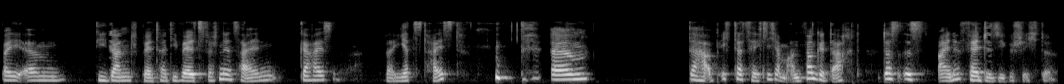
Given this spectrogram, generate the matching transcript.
bei ähm, die dann später die Welt zwischen den Zeilen geheißen, oder jetzt heißt, ähm, da habe ich tatsächlich am Anfang gedacht, das ist eine Fantasy-Geschichte.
